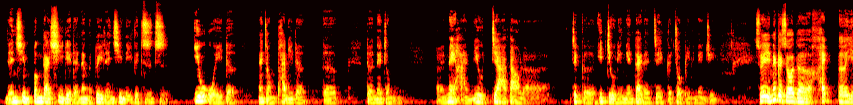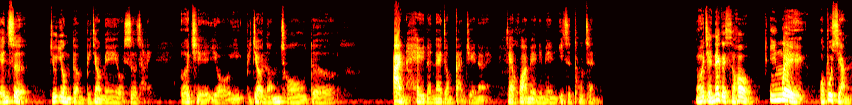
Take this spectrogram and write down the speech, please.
人性绷带系列的那个对人性的一个直指幽微的那种叛逆的的的那种呃内涵，又加到了这个一九零年代的这个作品里面去。所以那个时候的黑的颜色就用的比较没有色彩，而且有一比较浓稠的暗黑的那种感觉呢，在画面里面一直铺陈。而且那个时候，因为我不想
